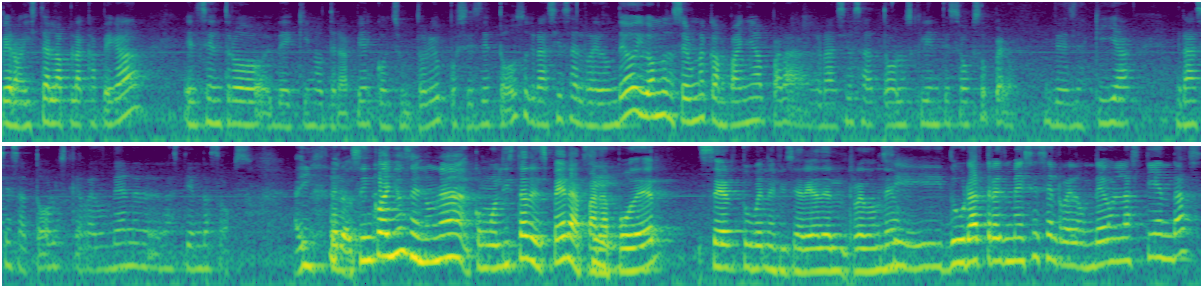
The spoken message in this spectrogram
pero ahí está la placa pegada. El centro de quinoterapia, el consultorio, pues es de todos, gracias al redondeo. Y vamos a hacer una campaña para, gracias a todos los clientes OXXO, pero desde aquí ya, gracias a todos los que redondean en las tiendas OXXO. Ahí, pero cinco años en una como lista de espera para Sí. poder ser tu beneficiaria del redondeo. Sí, dura tres meses el redondeo en las tiendas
